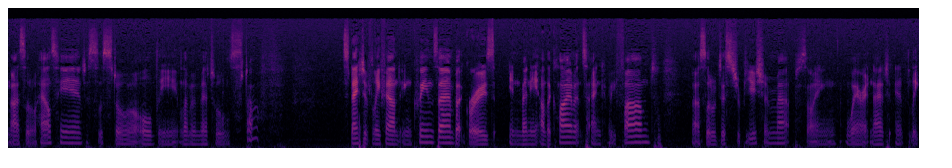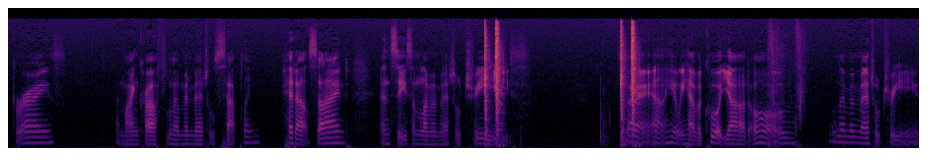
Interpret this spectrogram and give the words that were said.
nice little house here, just to store all the lemon myrtle stuff. It's natively found in Queensland but grows in many other climates and can be farmed. Nice little distribution map showing where it natively grows. A Minecraft lemon myrtle sapling. Head outside and see some lemon myrtle trees. So, out here we have a courtyard of lemon myrtle trees.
